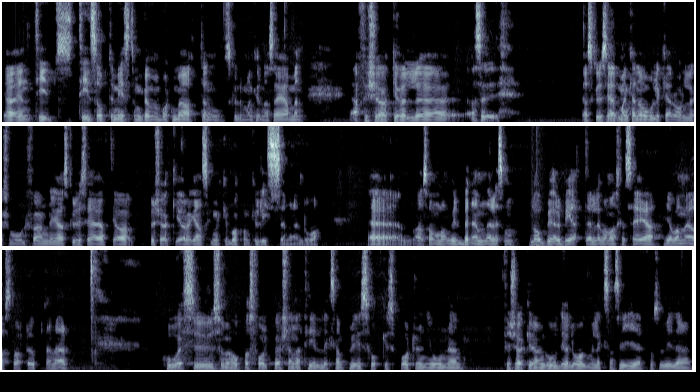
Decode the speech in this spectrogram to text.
jag är en tids, tidsoptimist som glömmer bort möten skulle man kunna säga. Men jag försöker väl... Eh, alltså, jag skulle säga att man kan ha olika roller som ordförande. Jag skulle säga att jag försöker göra ganska mycket bakom kulisserna ändå. Eh, alltså om man vill benämna det som lobbyarbete eller vad man ska säga. Jag var med och startade upp den här HSU som jag hoppas folk börjar känna till, exempelvis Hockeysupporterunionen. Försöker ha en god dialog med Leksands IF och så vidare.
